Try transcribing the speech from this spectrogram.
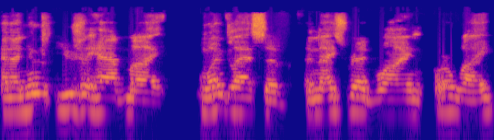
and I knew usually have my one glass of a nice red wine or white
